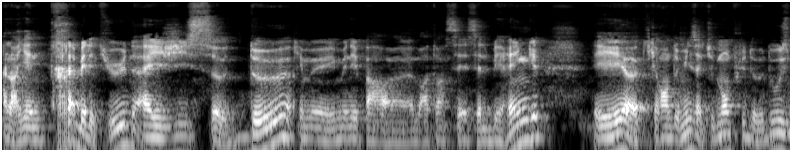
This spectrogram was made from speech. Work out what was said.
alors il y a une très belle étude, AEGIS 2, qui est menée par le euh, laboratoire CSL Bering, et euh, qui randomise actuellement plus de 12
